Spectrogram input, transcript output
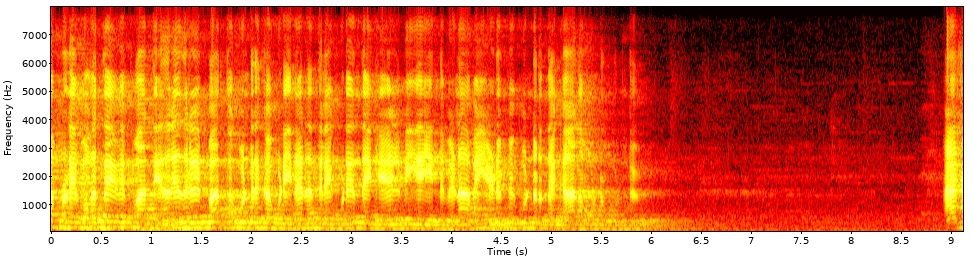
நம்முடைய முகத்தை பார்த்து எதிரெதிரே பார்த்து கொண்டிருக்கக்கூடிய நேரத்திலே கூட இந்த கேள்வியை இந்த வினாவை எழுப்பிக் கொண்டிருந்த காலம் ஒன்று உண்டு ஆக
